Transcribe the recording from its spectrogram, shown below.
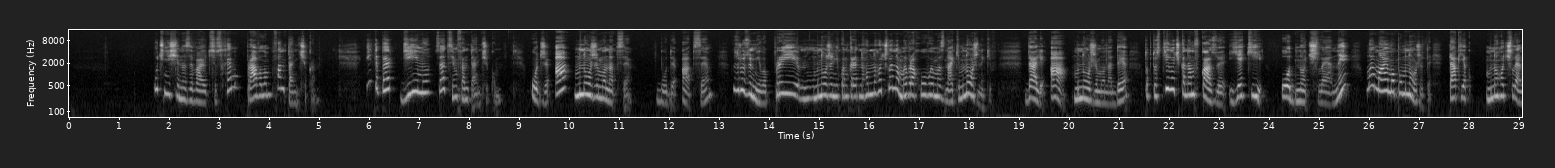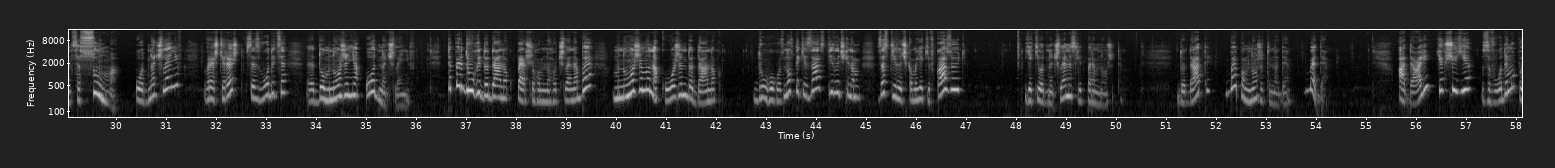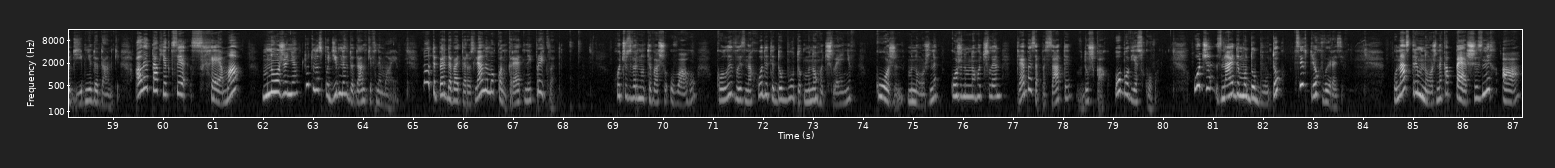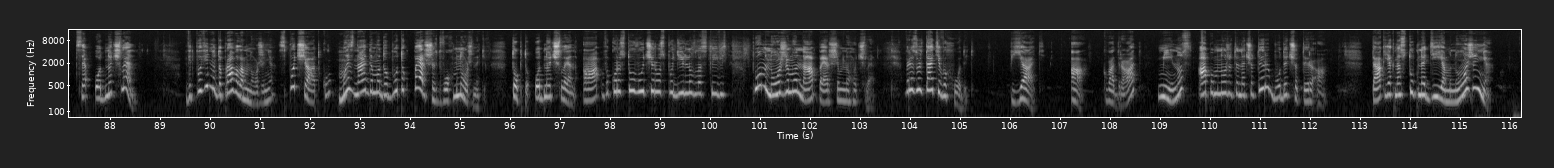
Учні ще називають цю схему правилом фонтанчика. І тепер діємо за цим фонтанчиком. Отже, А множимо на С. Буде АС. Зрозуміло, при множенні конкретного многочлена ми враховуємо знаки множників. Далі А множимо на Д, тобто стрілочка нам вказує, які одночлени ми маємо помножити. Так як многочлен це сума одночленів, врешті-решт, все зводиться до множення одночленів. Тепер другий доданок першого многочлена b множимо на кожен доданок другого. Знов-таки за, стрілочки нам, за стрілочками, які вказують, які одночлени слід перемножити. Додати b помножити на d. bd. А далі, якщо є, зводимо подібні доданки. Але так як це схема множення, тут у нас подібних доданків немає. Ну, а тепер давайте розглянемо конкретний приклад. Хочу звернути вашу увагу, коли ви знаходите добуток многочленів, кожен множник, кожен многочлен треба записати в дужках. Обов'язково. Отже, знайдемо добуток цих трьох виразів. У нас три множника. Перший з них А це одночлен. Відповідно до правила множення, спочатку ми знайдемо добуток перших двох множників. Тобто одночлен А, використовуючи розподільну властивість, помножимо на перший многочлен. В результаті виходить 5а квадрат мінус А помножити на 4 буде 4а. Так як наступна дія множення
